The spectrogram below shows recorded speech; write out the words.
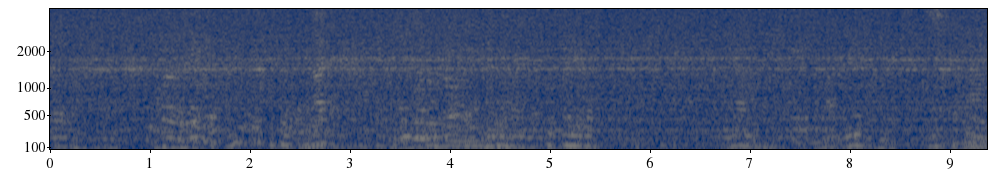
Thank you.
